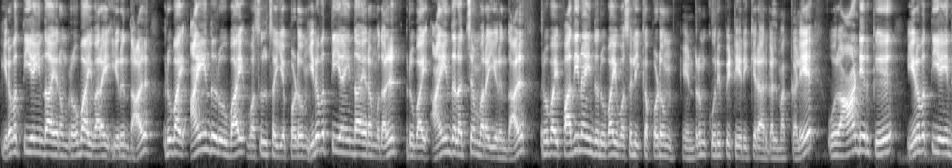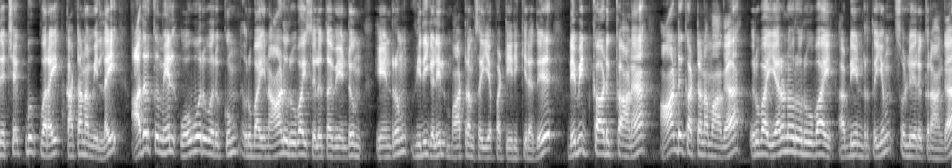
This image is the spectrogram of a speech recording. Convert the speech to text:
இருபத்தி ஐந்தாயிரம் ரூபாய் வரை இருந்தால் ரூபாய் ஐந்து ரூபாய் வசூல் செய்யப்படும். இருபத்தி ஐந்தாயிரம் முதல் ரூபாய் ஐந்து லட்சம் வரை இருந்தால் ரூபாய் பதினைந்து ரூபாய் வசூலிக்கப்படும் என்றும் குறிப்பிட்டிருக்கிறார்கள் மக்களே. ஒரு ஆண்டிற்கு இருபத்தி ஐந்து செக் புக் வரை கட்டணம் இல்லை அதற்கு மேல் ஒவ்வொருவருக்கும் ரூபாய் நாலு ரூபாய் செலுத்த வேண்டும் என்றும் விதிகளில் மாற்றம் செய்யப்பட்டிருக்கிறது. டெபிட் கார்டுக்கான ஆண்டு கட்டணமாக ரூபாய் இரநூறு ரூபாய் அப்படின்றதையும் சொல்லியிருக்கிறாங்க.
